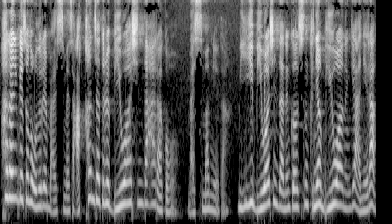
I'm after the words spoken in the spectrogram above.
하나님께서는 오늘의 말씀에서 악한 자들을 미워하신다라고 말씀합니다. 이 미워하신다는 것은 그냥 미워하는 게 아니라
